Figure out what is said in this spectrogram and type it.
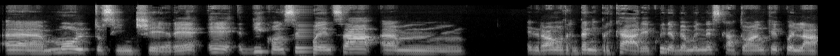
Eh, molto sincere e di conseguenza um, ed eravamo trentenni precari e quindi abbiamo innescato anche quella,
